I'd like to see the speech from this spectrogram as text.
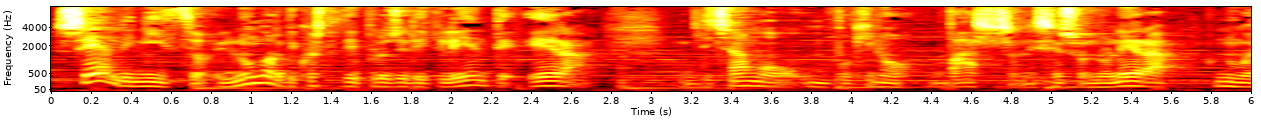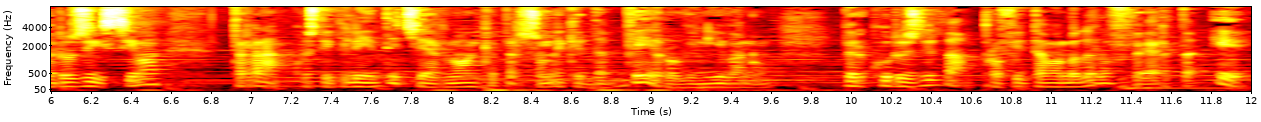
Se all'inizio il numero di questa tipologia di clienti era, diciamo, un pochino bassa, nel senso non era numerosissima, tra questi clienti c'erano anche persone che davvero venivano per curiosità, approfittavano dell'offerta e,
